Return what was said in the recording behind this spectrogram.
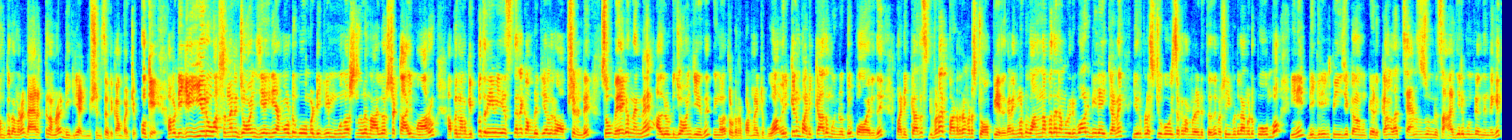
നമുക്ക് നമ്മുടെ ഡയറക്റ്റ് നമ്മുടെ ഡിഗ്രി അഡ്മിഷൻസ് എടുക്കാൻ പറ്റും. ഓക്കെ അപ്പോൾ ഡിഗ്രി ഈ ഒരു വർഷം തന്നെ ജോയിൻ ചെയ്യുക. ഇനി അങ്ങോട്ട് പോകുമ്പോൾ ഡിഗ്രി മൂന്ന് വർഷം നാല് വർഷമായി മാറും. അപ്പോൾ നമുക്ക് ഇപ്പോൾ ത്രീ ഇയേഴ്സ് തന്നെ കംപ്ലീറ്റ് ചെയ്യാനുള്ള ഒരു ഓപ്ഷൻ ഉണ്ട്. സോ വേഗം തന്നെ അതിലോട്ട് ജോയിൻ ചെയ്ത് നിങ്ങൾ തുടർ പഠനമായിട്ട് പോവുക ഒരിക്കലും പഠിക്കാതെ മുന്നോട്ട് പോകരുത് പഠിക്കാതെ ഇവിടെ പഠനം ഇവിടെ സ്റ്റോപ്പ് ചെയ്യരുത്. കാരണം ഇങ്ങോട്ട് വന്നപ്പോൾ തന്നെ നമ്മൾ ഒരുപാട് ഡിലേറ്റ് ആണ് ഈ ഒരു പ്ലസ് ടു കോഴ്സ് ഒക്കെ നമ്മൾ എടുത്തത്. പക്ഷേ ഇവിടെ അങ്ങോട്ട് പോകുമ്പോൾ ഇനി ഡിഗ്രിയും പി ജി ഒക്കെ നമുക്ക് എടുക്കാനുള്ള ചാൻസസ് ഉണ്ട് സാഹചര്യം ഉണ്ട് എന്നുണ്ടെങ്കിൽ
